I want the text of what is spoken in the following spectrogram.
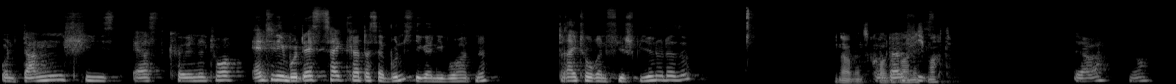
Und dann schießt erst Köln ein Tor. Anthony Modest zeigt gerade, dass er Bundesliga-Niveau hat, ne? Drei Tore in vier Spielen oder so. Ja, wenn es Cordoba nicht macht. Ja, ja.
